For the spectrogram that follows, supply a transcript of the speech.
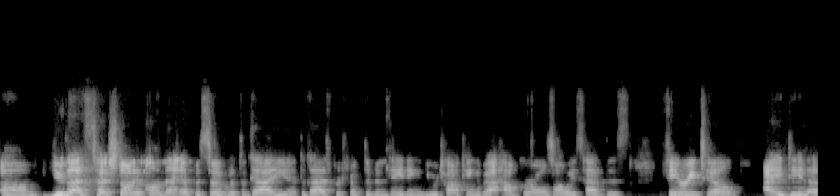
um, you guys touched on it on that episode with the guy. You had the guy's perspective in dating. You were talking about how girls always have this fairy tale idea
